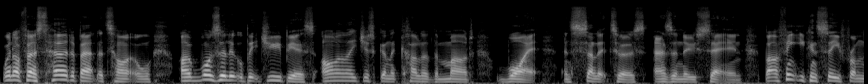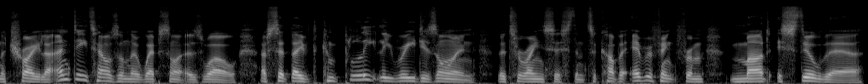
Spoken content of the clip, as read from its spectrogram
When I first heard about the title, I was a little bit dubious. Are they just going to colour the mud white and sell it to us as a new setting? But I think you can see from the trailer and details on their website as well, I've said they've completely redesigned the terrain system to cover everything from mud is still there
